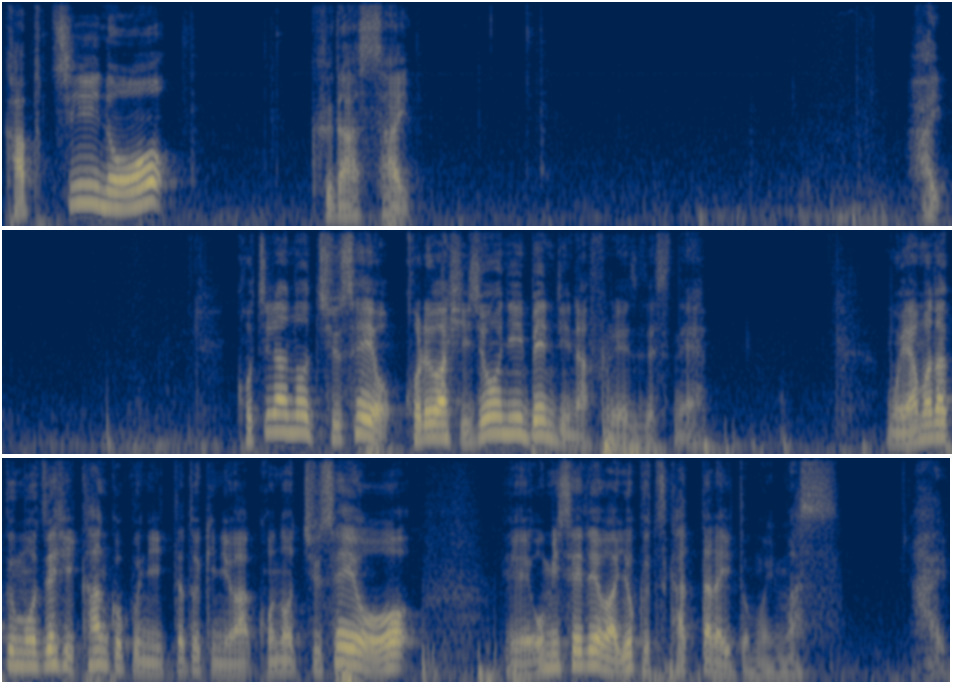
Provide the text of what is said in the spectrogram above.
カプチーノをください。こちらのチュセよ、これは非常に便利なフレーズですね。もう山田君もぜひ韓国に行った時にはこのチュセ用を、えー、お店ではよく使ったらいいと思います。はい。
